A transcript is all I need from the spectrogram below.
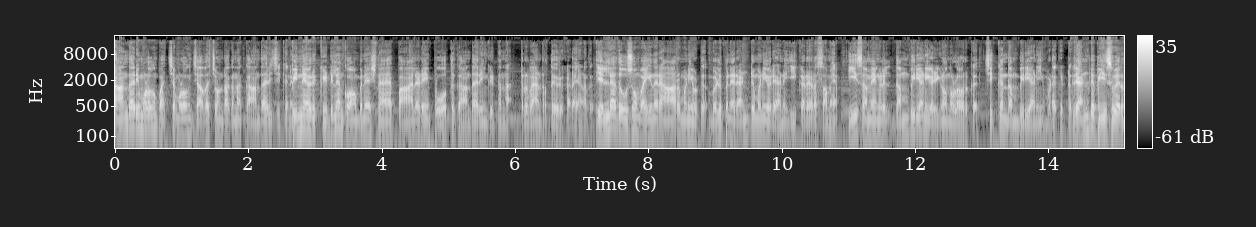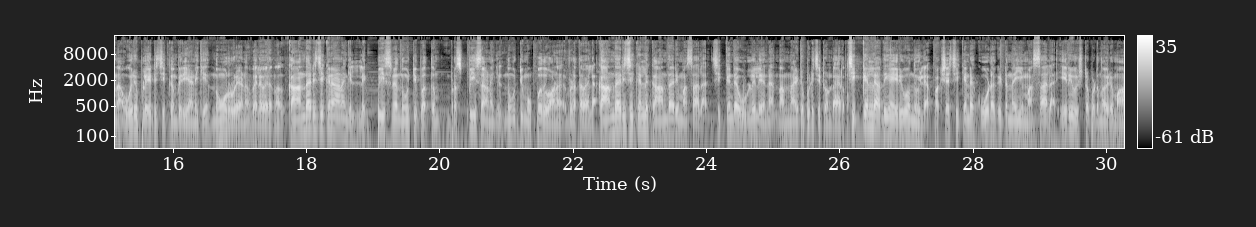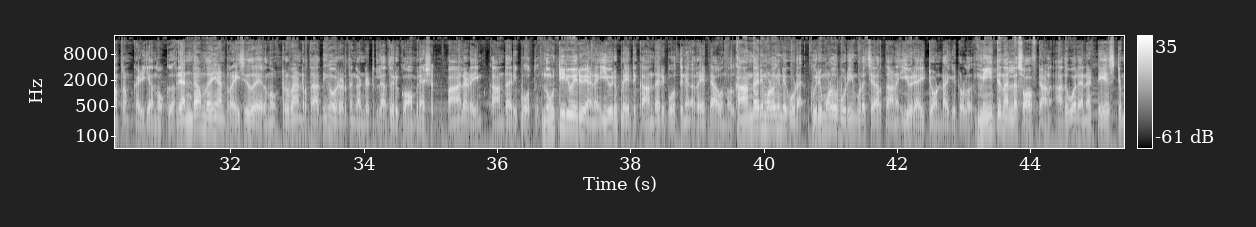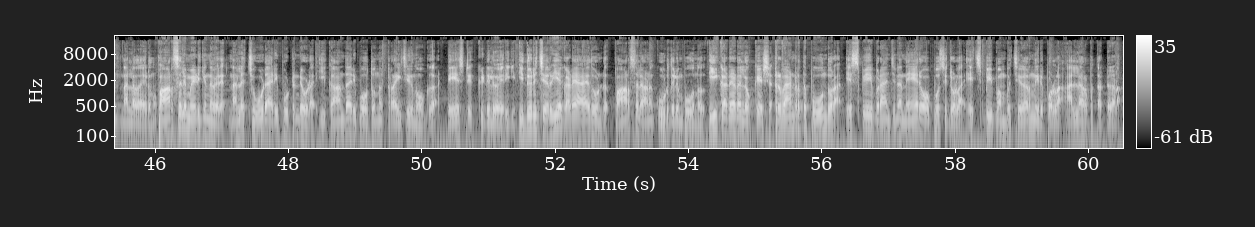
കാന്താരി മുളകും പച്ചമുളകും ചതച്ചുണ്ടാക്കുന്ന കാന്താരി ചിക്കൻ പിന്നെ ഒരു കിടിലൻ കോമ്പിനേഷനായ പാലടയും പോത്ത് കാന്താരിയും കിട്ടുന്ന ട്രിവാൻഡ്രത്തെ ഒരു കടയാണത്. എല്ലാ ദിവസവും വൈകുന്നേരം ആറ് മണി തൊട്ട് വെളുപ്പിന് രണ്ട് മണി വരെയാണ് ഈ കടയുടെ സമയം. ഈ സമയങ്ങളിൽ ദം ബിരിയാണി കഴിക്കണമെന്നുള്ളവർക്ക് ചിക്കൻ ദം ബിരിയാണി ഇവിടെ കിട്ടും. രണ്ട് പീസ് വരുന്ന ഒരു പ്ലേറ്റ് ചിക്കൻ ബിരിയാണിക്ക് നൂറ് രൂപയാണ് വില വരുന്നത്. കാന്താരി ചിക്കൻ ആണെങ്കിൽ ലെഗ് പീസിന് നൂറ്റി പത്തും ബ്രസ്റ്റ് പീസ് ആണെങ്കിൽ നൂറ്റി മുപ്പതുമാണ് ഇവിടുത്തെ വില. കാന്താരി ചിക്കനിൽ കാന്താരി മസാല ചിക്കന്റെ ഉള്ളിൽ തന്നെ നന്നായിട്ട് പിടിച്ചിട്ടുണ്ടായിരുന്നു. ചിക്കനിൽ അധികം എരിവൊന്നുമില്ല. പക്ഷേ ചിക്കന്റെ കൂടെ കിട്ടുന്ന ഈ മസാല എരിവ് ഇഷ്ടപ്പെടുന്നവർ മാത്രം കഴിക്കാൻ നോക്കുക. രണ്ടാമതായി ഞാൻ ട്രൈ ചെയ്തതായിരുന്നു ട്രിവാൻഡ്രത്ത് അധികം ഒരിടത്തും കണ്ടിട്ടില്ലാത്ത ഒരു കോമ്പിനേഷൻ പാലടയും കാന്താരി പോത്തും. നൂറ്റി ഇരുപത് രൂപയാണ് ഈ ഒരു പ്ലേറ്റ് കാന്താരി പോത്തിന് റേറ്റ് ആവുന്നത്. കാന്താരി മുളകിന്റെ കൂടെ കുരുമുളക് പൊടിയും കൂടെ ചേർത്താണ് ഈ ഒരു ഐറ്റം ഉണ്ടാക്കിയിട്ടുള്ളത്. മീറ്റ് നല്ല സോഫ്റ്റ് ആണ് അതുപോലെ തന്നെ ടേസ്റ്റും നല്ലതായിരുന്നു. പാർസൽ മേടിക്കുന്നവരെ നല്ല ചൂട് അരിപ്പുട്ടിന്റെ കൂടെ ഈ കാന്താരി പോത്തൊന്ന് ട്രൈ ചെയ്ത് നോക്കുക. ടേസ്റ്റ് കിടിലുമായിരിക്കും. ഇതൊരു ചെറിയ കട ആയതുകൊണ്ട് പാർസലാണ് കൂടുതലും പോകുന്നത്. ഈ കടയുടെ ലൊക്കേഷൻ ട്രിവാൻഡ്രത്ത് പൂന്തുറ എസ് ബി ഐ ബ്രാഞ്ചിന്റെ നേരെ ഓപ്പോസിറ്റുള്ള എച്ച് പി പമ്പ് ചേർന്നിരിപ്പുള്ള അല്ലറപ്പ് തട്ടുകട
